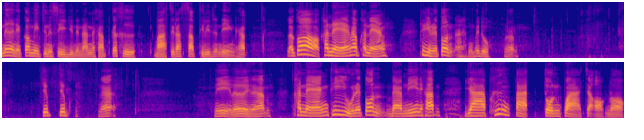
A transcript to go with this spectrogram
เนอร์เนี่ยก็มีจุลินทรีย์อยู่ในนั้นนะครับ ก็คือบาซิลัสซับทิลิสนั่นเองนะครับ แล้วก็แขนงนะครับแขนงที่อยู่ในต้นอะผมให้ดูนะครับจึ๊บจึ๊บนะฮะนี่เลยนะครับแขนงที่อยู่ในต้นแบบนี้นะครับ อย่าพึ่งตัดจนกว่าจะออกดอก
